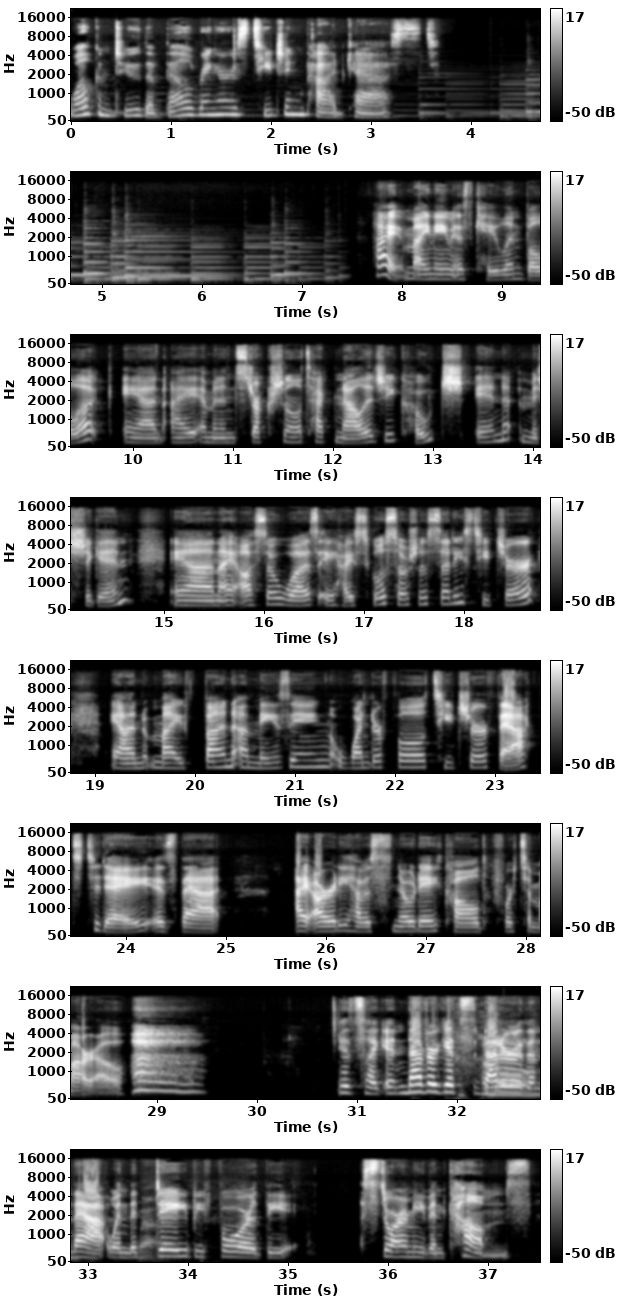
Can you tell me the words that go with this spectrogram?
Welcome to the Bell Ringers Teaching Podcast. Hi, my name is Kaylin Bullock, and I am an instructional technology coach in Michigan. And I also was a high school social studies teacher. And my fun, amazing, wonderful teacher fact today is that I already have a snow day called for tomorrow. it's like it never gets better than Oh, that when the wow. day before the storm even comes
